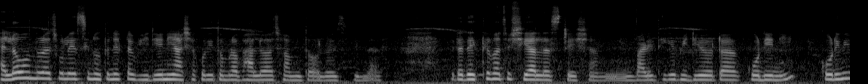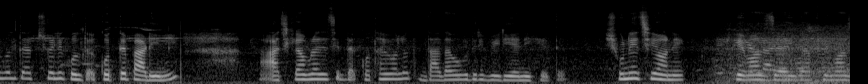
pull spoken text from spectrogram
হ্যালো বন্ধুরা, চলে এসেছি নতুন একটা ভিডিও নিয়ে। আশা করি তোমরা ভালো আছো, আমি তো অলওয়েজ বিন্দাস। এটা দেখতে পাচ্ছ শিয়ালদা স্টেশন বাড়ি থেকে ভিডিওটা করিনি। করিনি বলতে অ্যাকচুয়ালি করতে পারিনি। আজকে আমরা যাচ্ছি কোথায় বলো তো? দাদা বৌদির বিরিয়ানি খেতে। শুনেছি অনেক ফেমাস জায়গা ফেমাস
